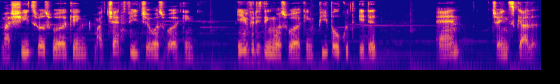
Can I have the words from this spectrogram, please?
my sheets was working, my chat feature was working, everything was working. People could edit and change color.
